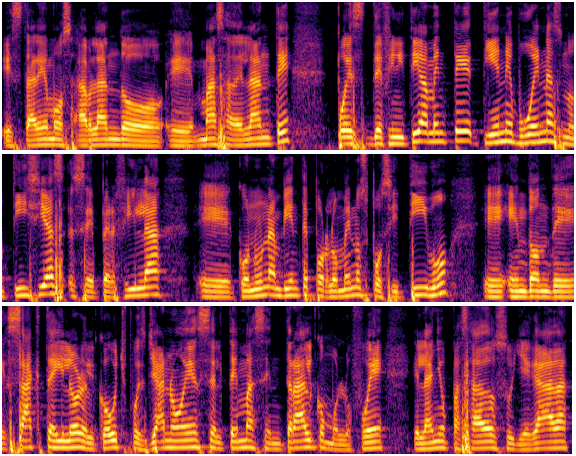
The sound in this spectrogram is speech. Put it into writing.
estaremos hablando eh, más adelante, pues definitivamente tiene buenas noticias, se perfila eh, con un ambiente por lo menos positivo, eh, en donde Zach Taylor, el coach, pues ya no es el tema central como lo fue el año pasado su llegada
